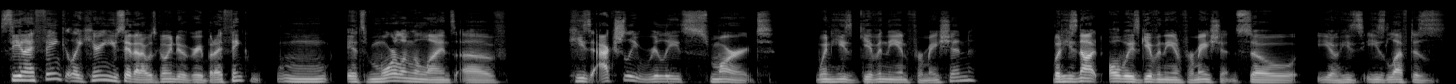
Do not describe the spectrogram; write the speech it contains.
See, and I think like hearing you say that, I was going to agree, but I think mm, it's more along the lines of he's actually really smart when he's given the information, but he's not always given the information. So you know he's he's left as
